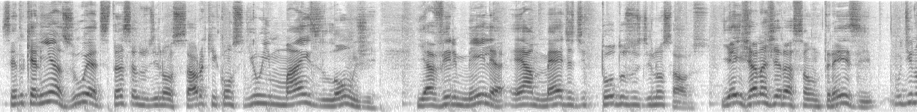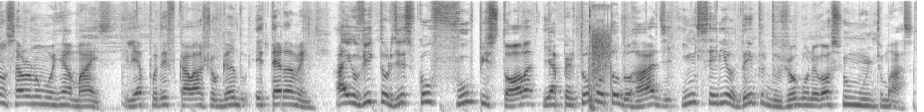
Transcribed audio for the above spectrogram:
sendo que a linha azul é a distância do dinossauro que conseguiu ir mais longe, e a vermelha é a média de todos os dinossauros. E aí já na geração 13, o dinossauro não morria mais, ele ia poder ficar lá jogando eternamente. Aí o Victor Dias ficou full pistola e apertou o botão do hard e inseriu dentro do jogo um negócio muito massa.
